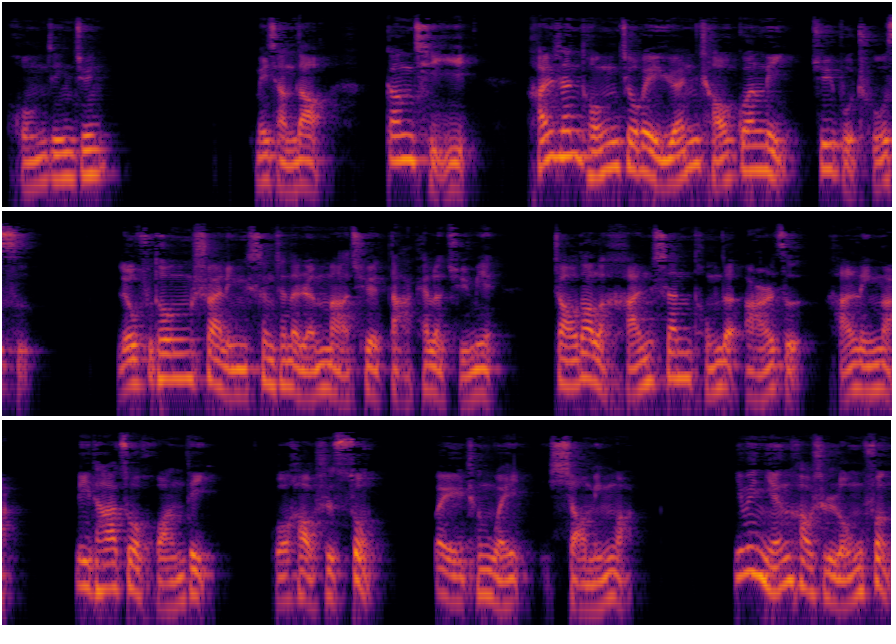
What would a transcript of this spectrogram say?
红巾军。没想到刚起义，韩山童就被元朝官吏拘捕处死。刘福通率领剩下的人马却打开了局面，找到了韩山童的儿子韩林儿，立他做皇帝，国号是宋，被称为小明王。因为年号是龙凤，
